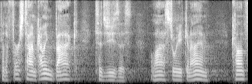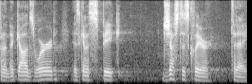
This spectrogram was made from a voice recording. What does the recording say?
for the first time, coming back to Jesus last week. And I am confident that God's word is going to speak just as clear today.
